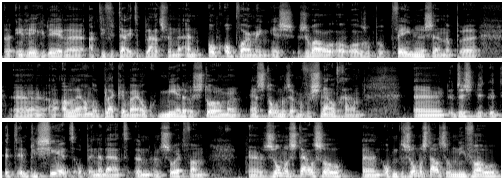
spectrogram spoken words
uh, irreguliere activiteiten plaatsvinden. En ook opwarming is. Zowel als op, op Venus en op uh, allerlei andere plekken waar ook meerdere stormen, hè, stormen zeg maar, versneld gaan. dus het, het, impliceert op inderdaad een, een soort van uh, zonnestelsel, uh, op het zonnestelselniveau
